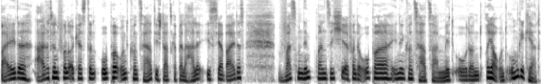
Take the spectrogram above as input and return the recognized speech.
beide Arten von Orchestern, Oper und Konzert. Die Staatskapelle Halle ist ja beides. Was nimmt man sich äh, von der Oper in den Konzertsaal mit oder ja, und umgekehrt?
